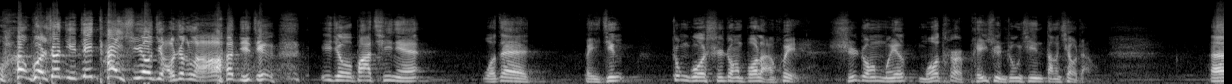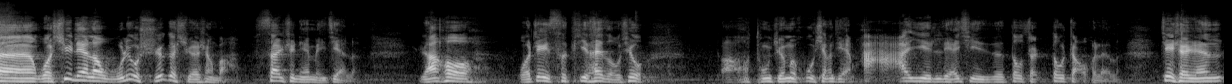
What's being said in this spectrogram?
我我说你这太需要矫正了啊！你这，一九八七年，我在北京中国时装博览会时装模模特培训中心当校长。呃，我训练了五六十个学生吧，三十年没见了。然后我这次 T 台走秀。啊，同学们互相见啊一联系，都找都找回来了。这些人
